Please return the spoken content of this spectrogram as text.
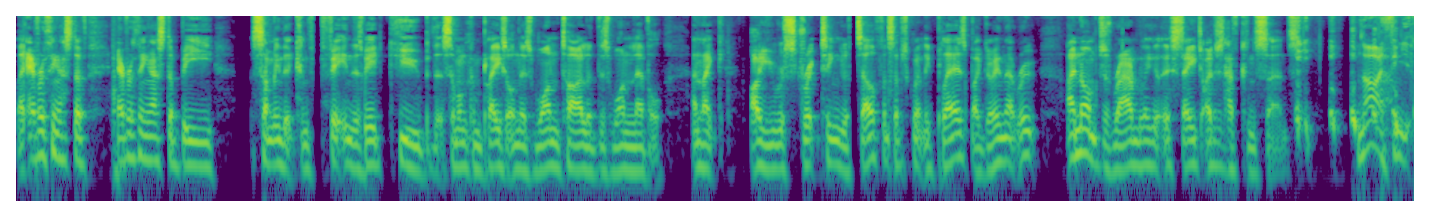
like, everything has to everything has to be something that can fit in this weird cube that someone can place on this one tile of this one level. And like, are you restricting yourself and subsequently players by going that route? I know I'm just rambling at this stage. I just have concerns. No, I think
